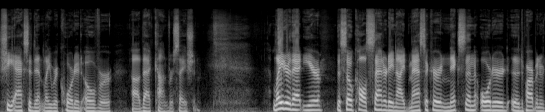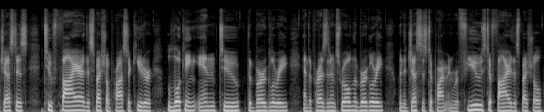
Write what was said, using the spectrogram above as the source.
she accidentally recorded over uh, that conversation. Later that year, the so called Saturday Night Massacre, Nixon ordered the Department of Justice to fire the special prosecutor looking into the burglary and the president's role in the burglary. When the Justice Department refused to fire the special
